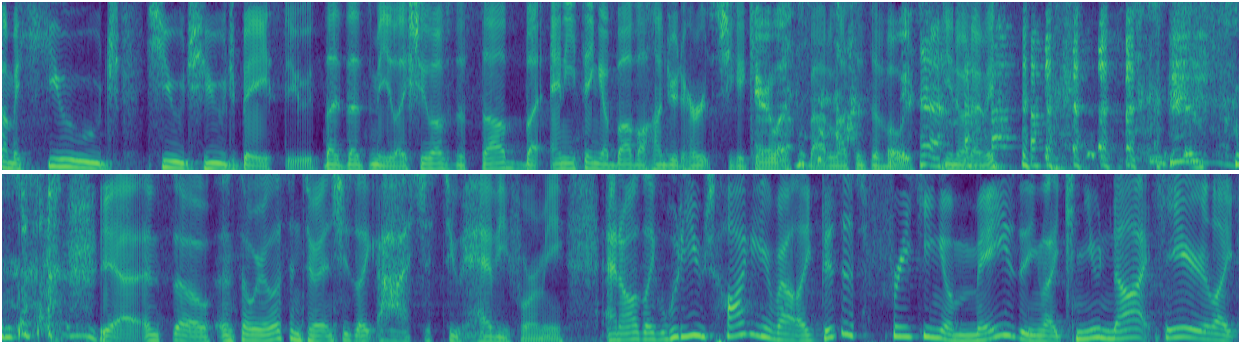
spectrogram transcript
I'm a huge, huge, huge bass dude. That, that's me. Like she loves the sub, but anything above 100 hertz she could care less about unless it's a voice. You know what I mean? yeah. And so and so we were listening to it, and she's like, ah, it's just too heavy for me. And I was like, what are you talking about? Like this is freaking amazing. Like can you not hear? Like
